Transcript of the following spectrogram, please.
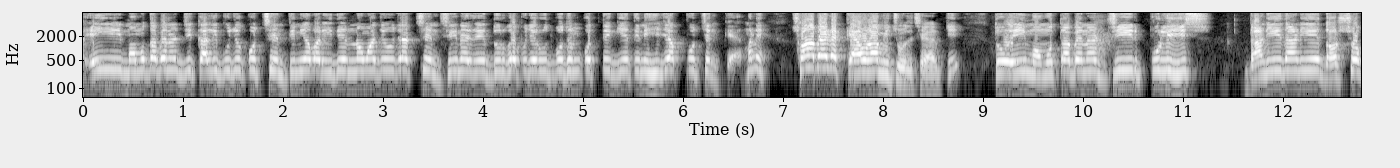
এই মমতা ব্যানার্জি কালী পুজো করছেন, তিনি আবার ঈদের নমাজেও যাচ্ছেন সে না যে দুর্গাপূজার উদ্বোধন করতে গিয়ে তিনি হিজাব পরছেন কে- মানে সব একটা ক্যাওড়ামি চলছে আর কি। তো এই মমতা ব্যানার্জির পুলিশ দাঁড়িয়ে দাঁড়িয়ে দর্শক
